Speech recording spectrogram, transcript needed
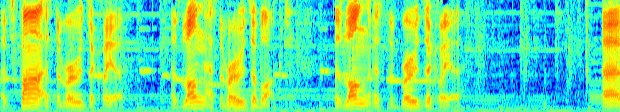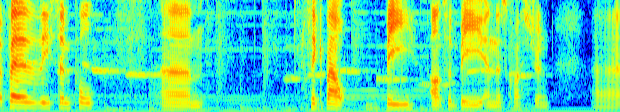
As far as the roads are clear. As long as the roads are blocked. As long as the roads are clear. Uh, fairly simple. Um, think about B, answer B in this question. Uh,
